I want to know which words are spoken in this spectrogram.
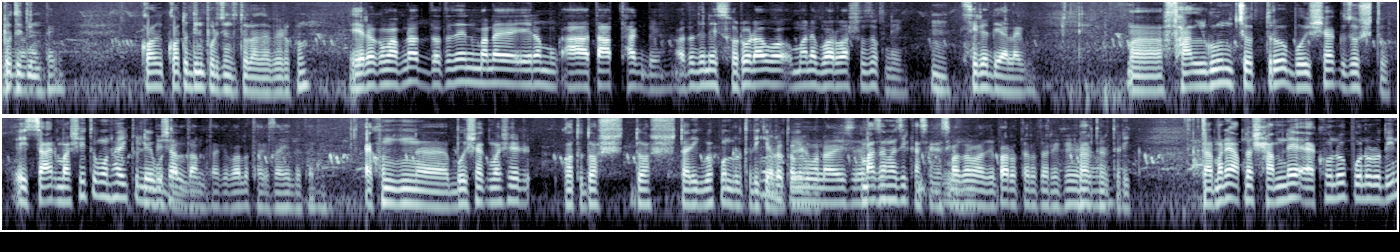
প্রতিদিন থেকে। ক- কতদিন পর্যন্ত তোলা যাবে এরকম? এরকম আপনার যতদিন মানে এরকম তাপ থাকবে অতদিন এই ছোটটাও মানে বড় হওয়ার সুযোগ নেই। ছিঁড়ে দেওয়া লাগবে। ফাল্গুন চৈত্র বৈশাখ জ্যৈষ্ঠ এই চার মাসেই তো মনে হয় একটু লেবু বিশাল দাম। থাকে ভালো থাকে চাহিদা থাকে। এখন বৈশাখ মাসের কত দশ দশ তারিখ বা পনেরো তারিখে মাঝামাঝির কাছাকাছি। মাঝামাঝি বারো তেরো তারিখে। বারো তেরো তারিখ। তার মানে আপনার সামনে এখনও পনেরো দিন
